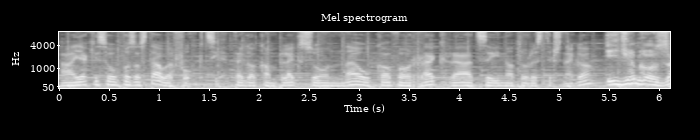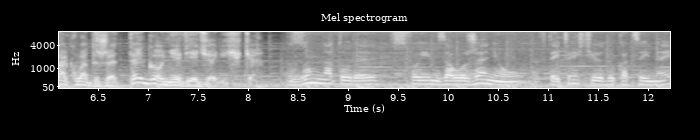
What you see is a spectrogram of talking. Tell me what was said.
A jakie są pozostałe funkcje tego kompleksu naukowo-rekreacyjno-turystycznego? Idziemy o zakład, że tego nie wiedzieliście. Zoom Natury w swoim założeniu, w tej części edukacyjnej,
